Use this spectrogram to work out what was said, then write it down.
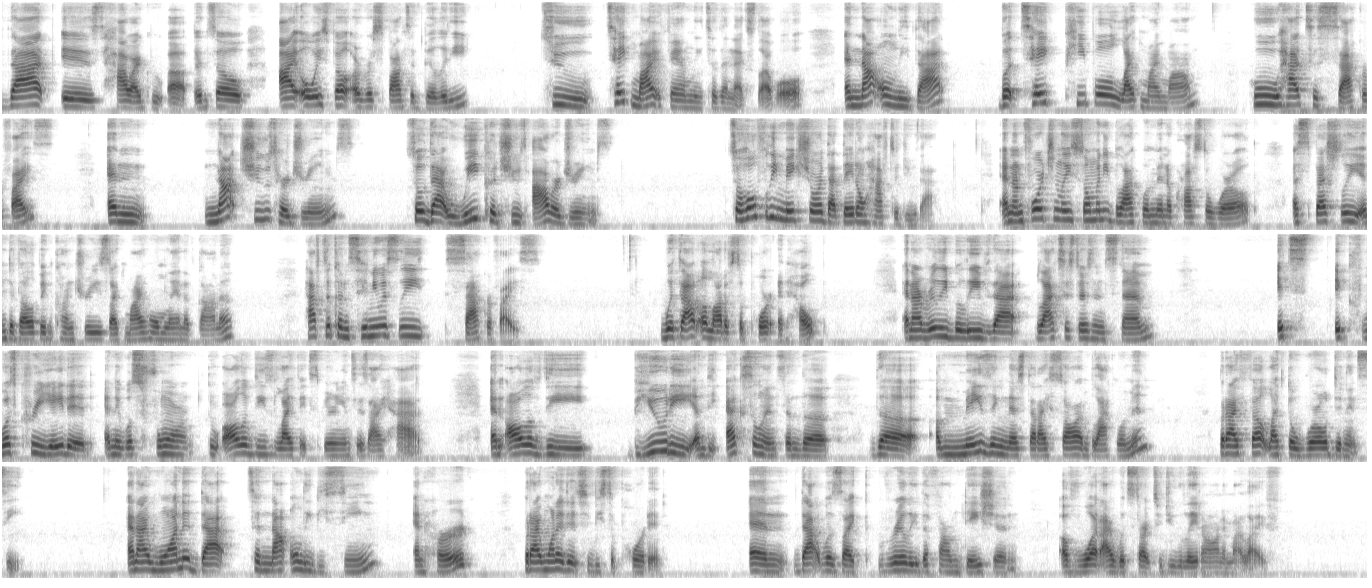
that is how I grew up. And so I always felt a responsibility to take my family to the next level. And not only that, but take people like my mom who had to sacrifice and not choose her dreams so that we could choose our dreams. So hopefully make sure that they don't have to do that. And unfortunately, so many Black women across the world, especially in developing countries like my homeland of Ghana, have to continuously sacrifice without a lot of support and help. And I really believe that Black Sisters in STEM, it's it was created and it was formed through all of these life experiences I had and all of the beauty and the excellence and the the amazingness that I saw in black women, but I felt like the world didn't see. And I wanted that to not only be seen and heard, but I wanted it to be supported. And that was like really the foundation of what I would start to do later on in my life.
